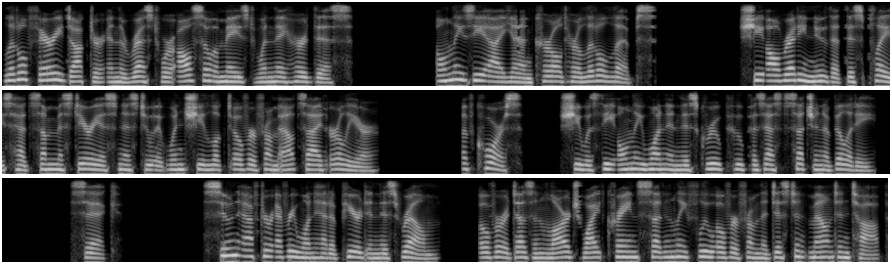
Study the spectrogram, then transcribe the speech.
Little Fairy Doctor and the rest were also amazed when they heard this. Only Zi Yan curled her little lips. She already knew that this place had some mysteriousness to it when she looked over from outside earlier. Of course, she was the only one in this group who possessed such an ability. Sick. Soon after everyone had appeared in this realm, over a dozen large white cranes suddenly flew over from the distant mountain top.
